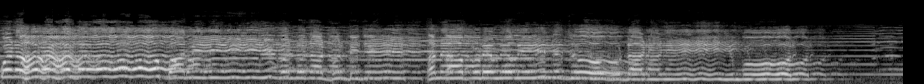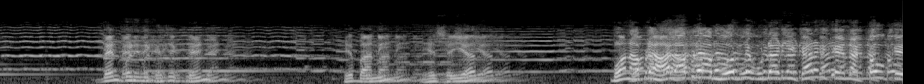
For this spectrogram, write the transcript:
પણ હવે હાલો, બાની વનના ઢૂંઢીજે અને આપણે મળીને જો ઉડાડીએ મોર. બેન બેનપણીને કહે છે, બેન, હે બાની, હે સૈયર બોન આપણે હાલ આપણે આ મોરને ઉડાડીએ. કારણ કે એના ટોકે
